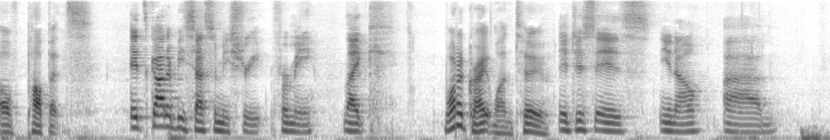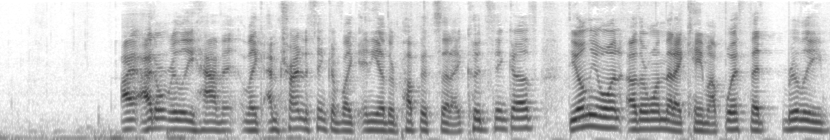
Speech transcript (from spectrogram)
of puppets? It's got to be Sesame Street for me. Like, What a great one too. it just is. You know, um, I I don't really have it. Like, I'm trying to think of like any other puppets that I could think of. The only one other one that I came up with that really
